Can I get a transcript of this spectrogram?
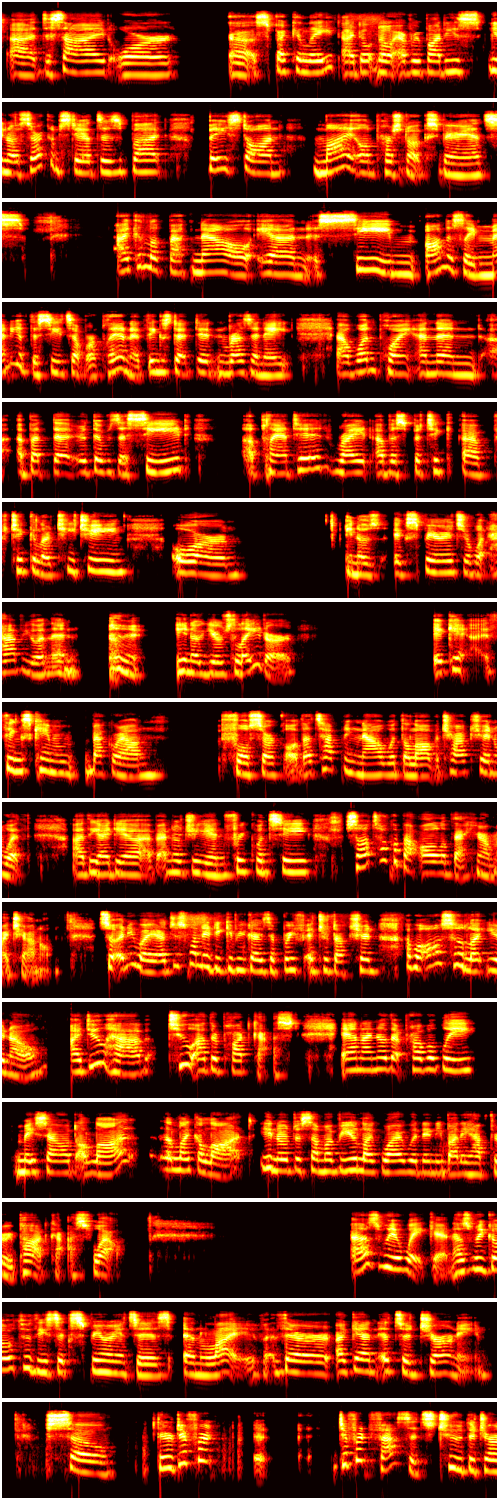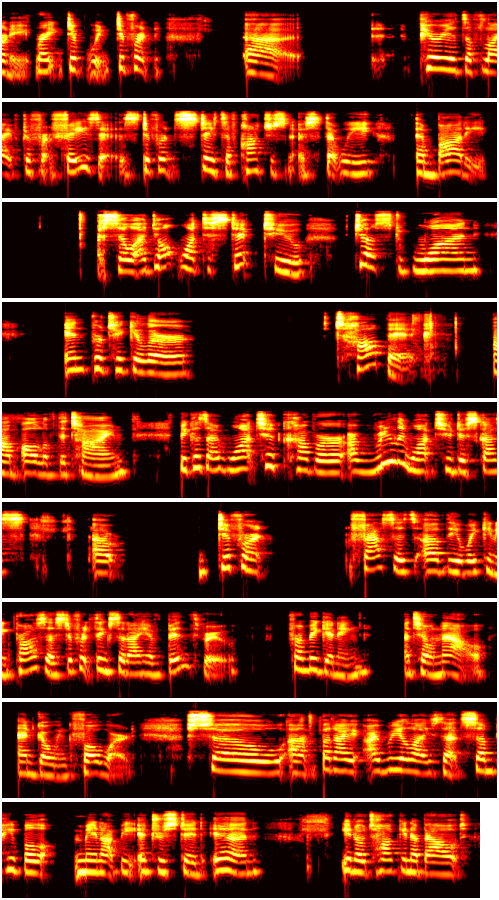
uh, decide or uh, speculate. I don't know everybody's you know circumstances, but based on my own personal experience, I can look back now and see, honestly, many of the seeds that were planted, things that didn't resonate at one point, and then, uh, but the, there was a seed uh, planted, right, of a partic- uh, particular teaching or, you know, experience or what have you, and then, you know, years later, it came, things came back around full circle. That's happening now with the law of attraction, with uh, the idea of energy and frequency. So I'll talk about all of that here on my channel. So, anyway, I just wanted to give you guys a brief introduction. I will also let you know I do have two other podcasts, and I know that probably may sound a lot like a lot, you know, to some of you, like, why would anybody have three podcasts? Well, as we awaken, as we go through these experiences in life, there again, it's a journey. So there are different uh, different facets to the journey, right? Di- different uh, periods of life, different phases, different states of consciousness that we embody. So I don't want to stick to just one in particular topic um, all of the time because I want to cover, I really want to discuss uh, different facets of the awakening process, different things that I have been through from beginning until now and going forward. So, um, but I, I realize that some people may not be interested in, you know, talking about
